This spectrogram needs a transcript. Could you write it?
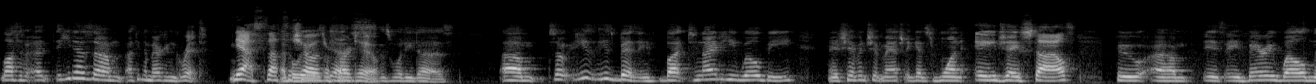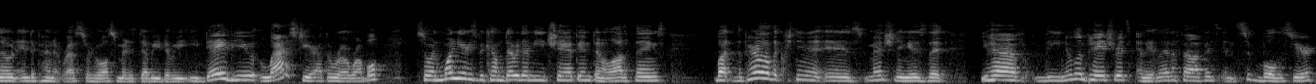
Lots of uh, he does. Um, I think American Grit. Yes, that's I the believe. show I was referred yes, to. Is what he does. Um, so he's he's busy, but tonight he will be in a championship match against one AJ Styles, who um, is a very well known independent wrestler who also made his WWE debut last year at the Royal Rumble. So in one year he's become WWE champion, done a lot of things. But the parallel that Christina is mentioning is that you have the New England Patriots and the Atlanta Falcons in the Super Bowl this year,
